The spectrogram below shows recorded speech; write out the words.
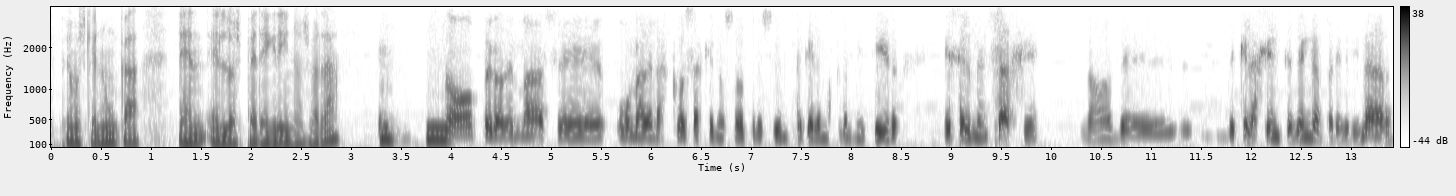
esperemos que nunca, en, en los peregrinos, ¿verdad? No, pero además eh, una de las cosas que nosotros siempre queremos transmitir es el mensaje ¿no? de, de que la gente venga a peregrinar,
